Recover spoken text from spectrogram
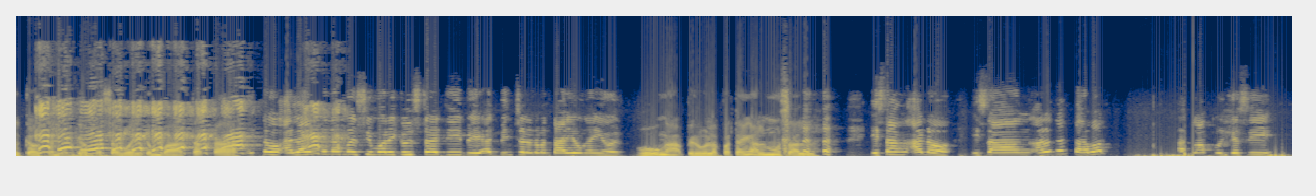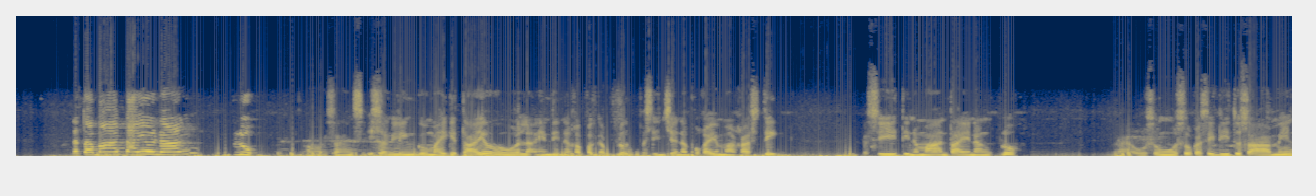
ikaw talaga, pasaway kang bata ka. Ito, alive na naman si Marigold Star TV. Adventure na naman tayo ngayon. Oo nga, pero wala pa tayong almusal. Isang ano, isang, ano nang tawag? At kasi natamaan tayo ng flu. Oh, isang, isang linggo mahigit tayo, wala, hindi nakapag-upload. Pasensya na po kayo mga kastig. Kasi tinamaan tayo ng flu. Ah, Usong-uso kasi dito sa amin.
